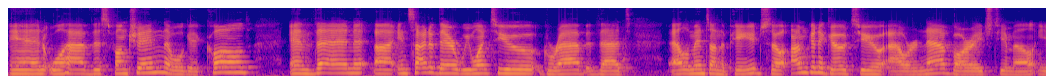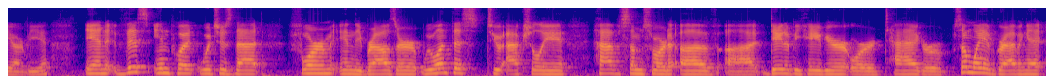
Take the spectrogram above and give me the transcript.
and we'll have this function that will get called and then uh, inside of there we want to grab that element on the page. So I'm gonna go to our navbar HTML ERB And this input, which is that form in the browser, we want this to actually have some sort of uh, data behavior or tag or some way of grabbing it. So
